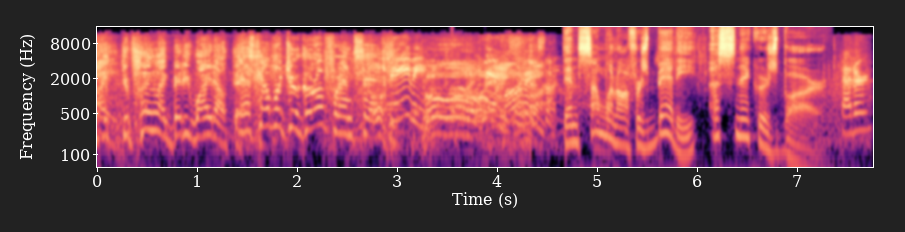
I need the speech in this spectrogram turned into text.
Mike, you're playing like Betty White out there. That's not what your girlfriend said. Oh. Baby. Then someone offers Betty a Snickers bar. Better?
